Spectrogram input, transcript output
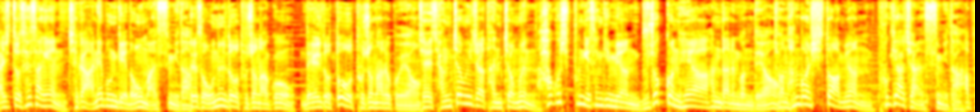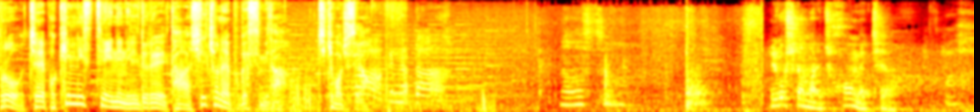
아직도 세상엔 제가 안 해본 게 너무 많습니다. 그래서 오늘도 도전하고 내일도 또 도전하려고 해요. 제 장점이자 단점은 하고 싶은 게 생기면 무조건 해야 한다는 건데요. 전 한번 시도하면 포기하지 않습니다. 앞으로 제 버킷리스트에 있는 일들을 다 실천해 보겠습니다. 지켜봐 주세요. 아 끝났다 나왔어 7시간 만에 처음 맥체야 헐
